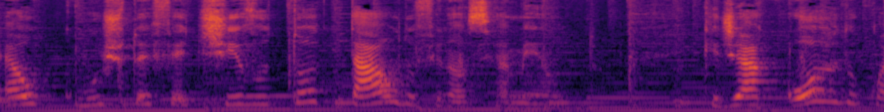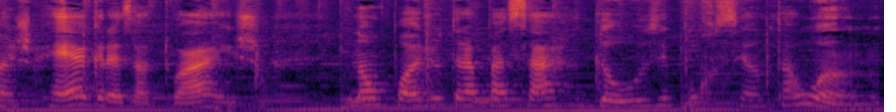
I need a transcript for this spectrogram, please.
é o custo efetivo total do financiamento, que, de acordo com as regras atuais, não pode ultrapassar 12% ao ano.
